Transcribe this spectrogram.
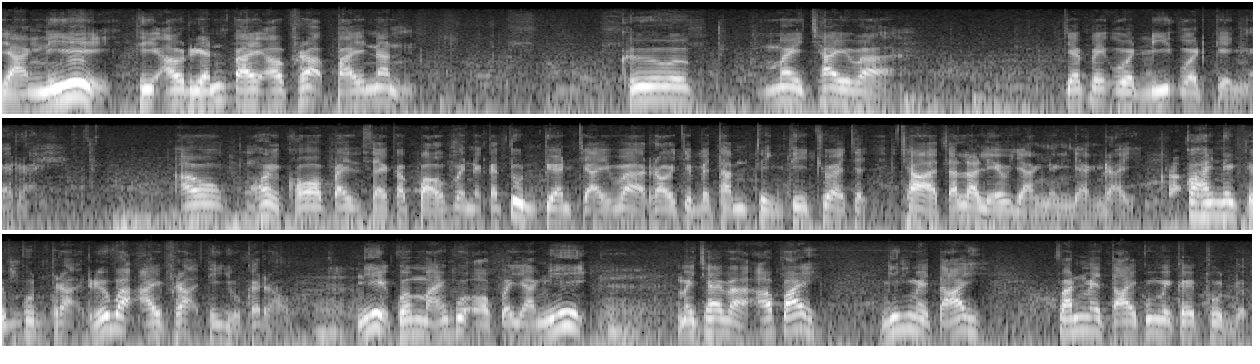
อย่างนี้ที่เอาเหรียญไปเอาพระไปนั่น คือไม่ใช่ว่าจะไปอวดดีอวดเก่งอะไร เอาห้อยคอไปใส่กระเป๋าไปนะกระตุ้นเตือนใจว่าเราจะไปทำสิ่งที่ช่วยชาติสารเลวอย่างหนึ่งอย่างไรครับก็ให้นึกถึงคุณพระ หรือว่าไอายพระที่อยู่กับเรา นี่ความหมายกูออกไปอย่างนี้ ไม่ใช่ว่าเอาไป ยิงไม่ตาย ฟันไม่ตายกูไม่เคยพูดหรอก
